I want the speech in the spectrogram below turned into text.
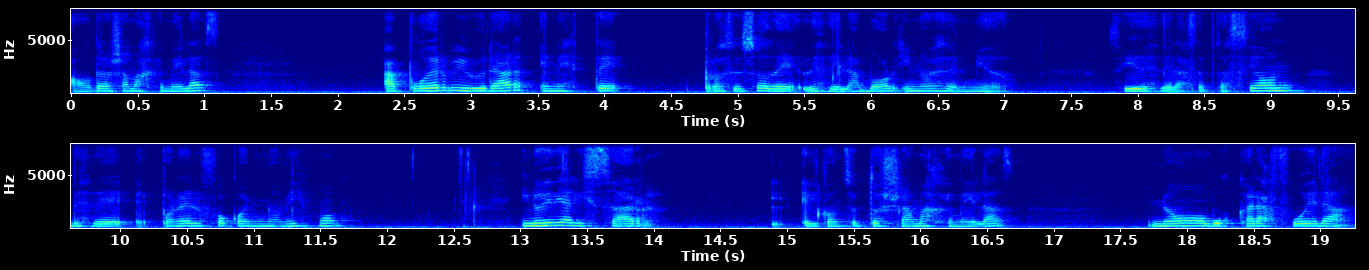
a otras llamas gemelas, a poder vibrar en este proceso de, desde el amor y no desde el miedo, ¿sí? desde la aceptación, desde poner el foco en uno mismo y no idealizar el concepto llamas gemelas, no buscar afuera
